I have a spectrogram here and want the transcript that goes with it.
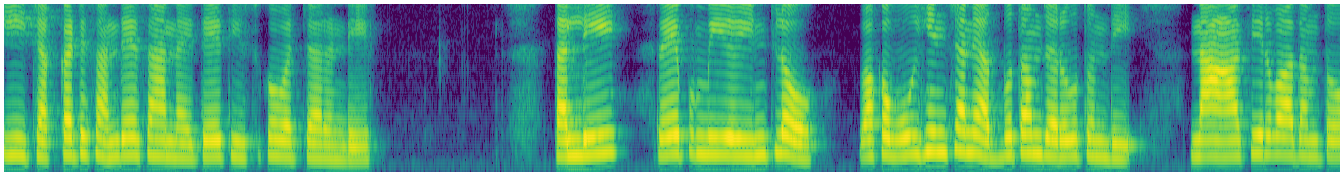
ఈ చక్కటి సందేశాన్ని అయితే తీసుకువచ్చారండి. తల్లి రేపు మీ ఇంట్లో ఒక ఊహించని అద్భుతం జరుగుతుంది. నా ఆశీర్వాదంతో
